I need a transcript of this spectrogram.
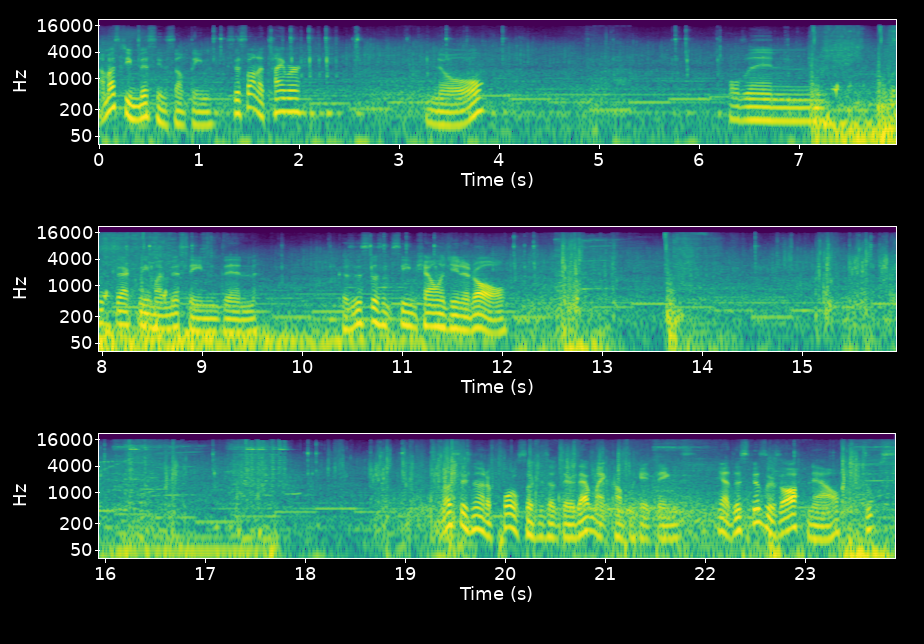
I must be missing something. Is this on a timer? No. Well then... What exactly am I missing, then? Because this doesn't seem challenging at all. Unless there's not a portal surface up there, that might complicate things. Yeah, this fizzler's off now. Oops.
